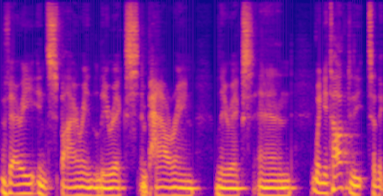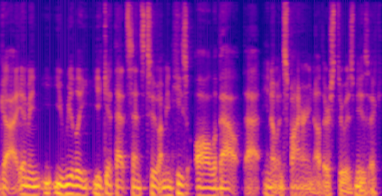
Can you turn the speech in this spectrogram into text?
very inspiring lyrics, empowering lyrics. And when you talk to the, to the guy, I mean, you really, you get that sense too. I mean, he's all about that, you know, inspiring others through his music.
